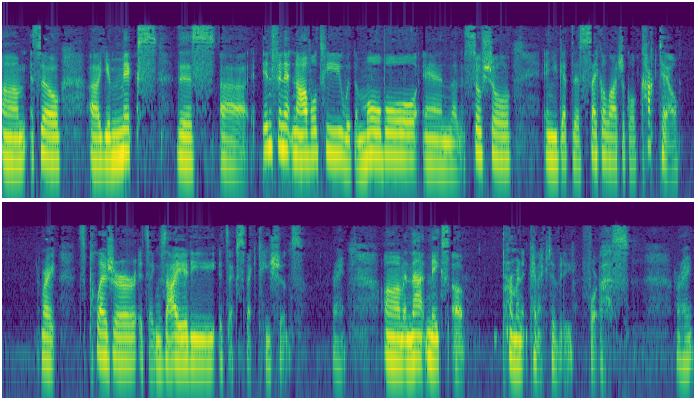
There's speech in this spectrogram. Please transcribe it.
Um, so uh, you mix this uh, infinite novelty with the mobile and the social, and you get this psychological cocktail, right? It's pleasure, it's anxiety, it's expectations, right? Um, and that makes up permanent connectivity for us. All right.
